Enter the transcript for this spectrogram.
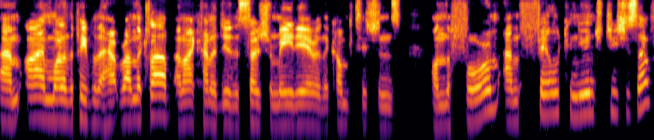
um, I'm one of the people that help run the club, and I kind of do the social media and the competitions on the forum. And Phil, can you introduce yourself?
